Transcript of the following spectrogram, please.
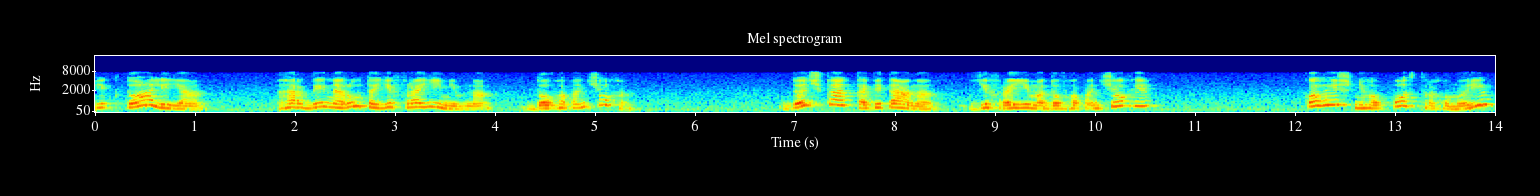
Віктуалія Гардина Рута Єфраїмівна Довга Панчоха. Дочка капітана Єфраїма Довгопанчохи, колишнього постраху морів,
